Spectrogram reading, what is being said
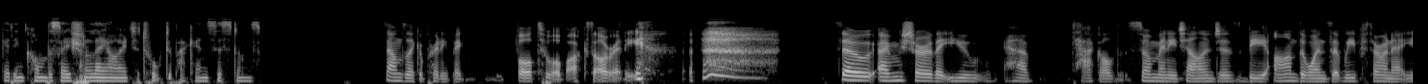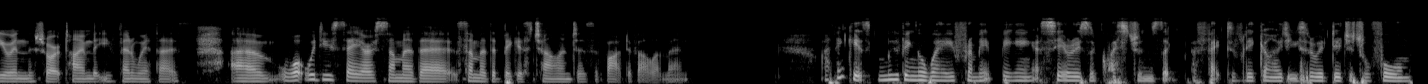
getting conversational AI to talk to back-end systems. Sounds like a pretty big full toolbox already. so I'm sure that you have tackled so many challenges beyond the ones that we've thrown at you in the short time that you've been with us. Um, what would you say are some of the some of the biggest challenges of bot development? I think it's moving away from it being a series of questions that effectively guide you through a digital form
